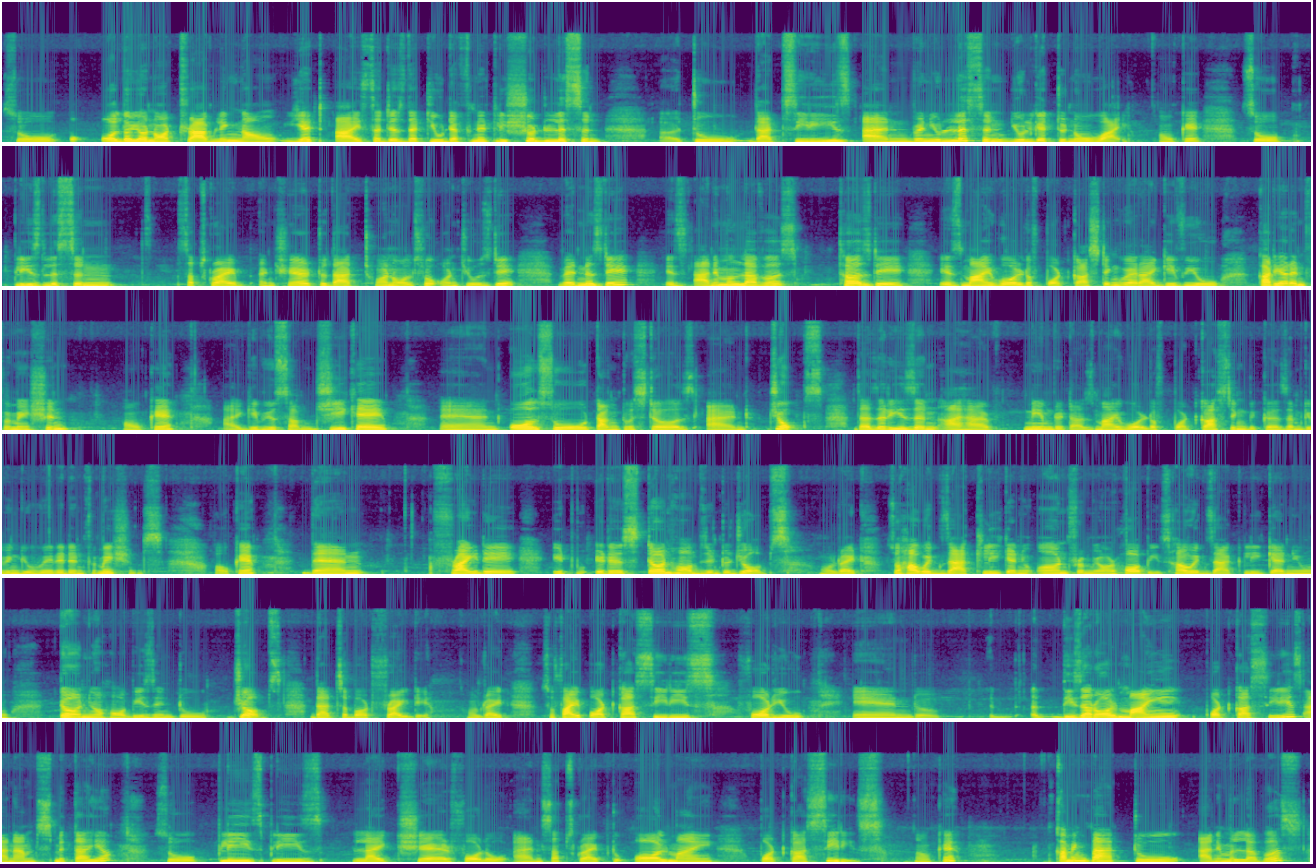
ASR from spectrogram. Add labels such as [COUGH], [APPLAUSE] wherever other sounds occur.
so although you're not traveling now, yet I suggest that you definitely should listen uh, to that series, and when you listen, you'll get to know why. Okay, so please listen subscribe and share to that one also on Tuesday. Wednesday is Animal Lovers. Thursday is My World of Podcasting, where I give you career information. Okay, I give you some GK and also tongue twisters and jokes. That's the reason I have named it as My World of Podcasting because I'm giving you varied informations. Okay, then Friday, it it is turn hobbies into jobs. All right. So how exactly can you earn from your hobbies? How exactly can you turn your hobbies into jobs? That's about Friday. All right. So five podcast series for you, and uh, these are all my podcast series, and I'm Smita here. So please, please like, share, follow, and subscribe to all my podcast series. Okay, coming back to animal lovers.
